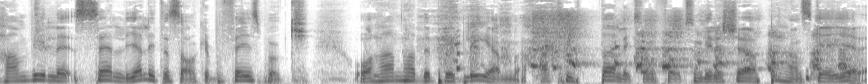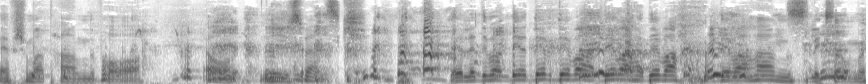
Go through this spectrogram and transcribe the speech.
han ville sälja lite saker på Facebook och han hade problem att hitta liksom, folk som ville köpa hans grejer eftersom att han var ja, nysvensk. Eller det var, det, det, det, var, det, var, det, var, det var hans liksom,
